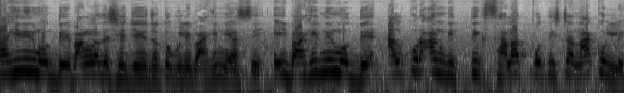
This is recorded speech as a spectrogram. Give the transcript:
বাহিনীর মধ্যে, বাংলাদেশে যে যতগুলি বাহিনী আছে, এই বাহিনীর মধ্যে আল কোরআন ভিত্তিক সালাদ প্রতিষ্ঠা না করলে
